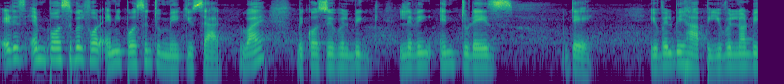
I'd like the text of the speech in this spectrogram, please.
It is impossible for any person to make you sad. Why? Because you will be living in today's day you will be happy. You will not be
